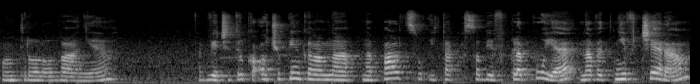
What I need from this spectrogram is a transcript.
kontrolowanie. Tak wiecie, tylko ociupinkę mam na, na palcu i tak sobie wklepuję, nawet nie wcieram,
